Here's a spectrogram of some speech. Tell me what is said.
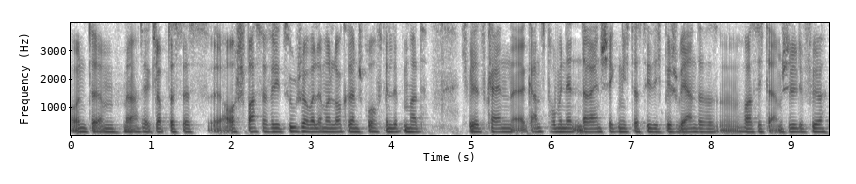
Und ähm, ja, der glaubt, dass das äh, auch Spaß wäre für die Zuschauer, weil er immer einen lockeren Spruch auf den Lippen hat. Ich will jetzt keinen äh, ganz Prominenten da reinschicken, nicht, dass die sich beschweren, das, was ich da im Schilde für.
